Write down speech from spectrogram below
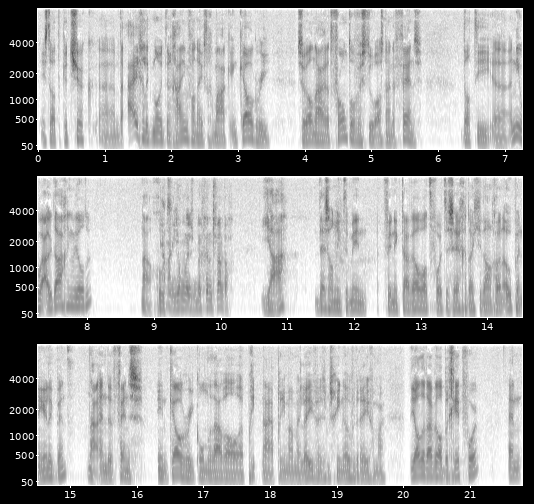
is dat Kachuk eh, er eigenlijk nooit een geheim van heeft gemaakt in Calgary. Zowel naar het front office toe als naar de fans. Dat hij een nieuwe uitdaging wilde. Nou goed. Ja, maar die jongen is begin 20. Ja, desalniettemin vind ik daar wel wat voor te zeggen dat je dan gewoon open en eerlijk bent. Nou, en de fans in Calgary konden daar wel eh, nou ja, prima mee leven, is misschien overdreven, maar die hadden daar wel begrip voor. En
